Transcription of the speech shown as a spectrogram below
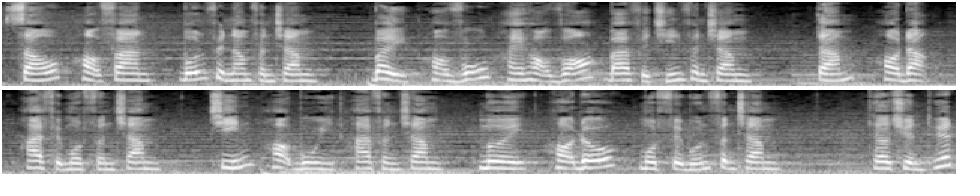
6. Họ Phan 4,5%. 7. Họ Vũ hay họ Võ 3,9%. 8. Họ Đặng 2,1%. 9. Họ Bùi 2%. 10. Họ Đỗ 1,4%. Theo truyền thuyết,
